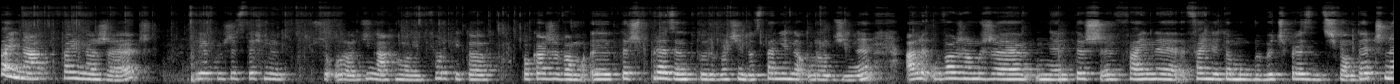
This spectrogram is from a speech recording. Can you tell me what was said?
fajna, fajna rzecz. Jak już jesteśmy przy urodzinach mojej córki, to pokażę Wam y, też prezent, który właśnie dostanie na urodziny, ale uważam, że y, też y, fajny, fajny to mógłby być prezent świąteczny.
